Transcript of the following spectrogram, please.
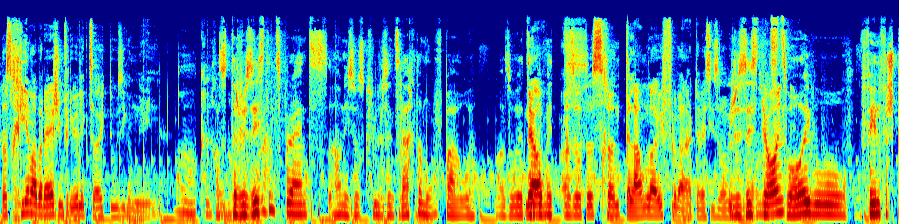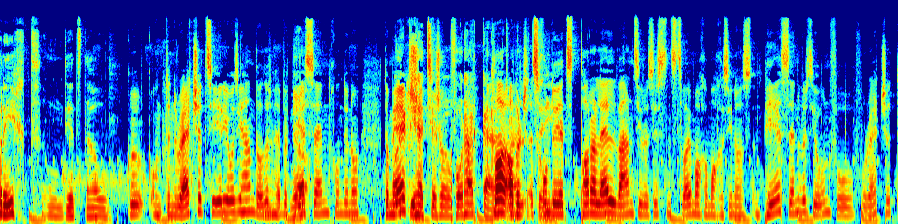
Das käme aber erst im Frühling 2009. Oh, okay, Also der Resistance Brands, habe ich so das Gefühl, sind sie recht am Aufbauen. Also jetzt Ja, eben mit also das könnte ein Langläufer werden, wenn sie so. Resistance Ja, in- 2, wo viel verspricht und jetzt auch Gut, Und dann Ratchet-Serie, die sie haben, oder? Eben Ja. PSN kommt ja noch. Du Gut, merkst, die hat es ja schon vorher gegeben. klar, aber es kommt ja jetzt parallel, wenn sie Resistance 2 machen, machen sie noch eine PSN-Version von, von Ratchet.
